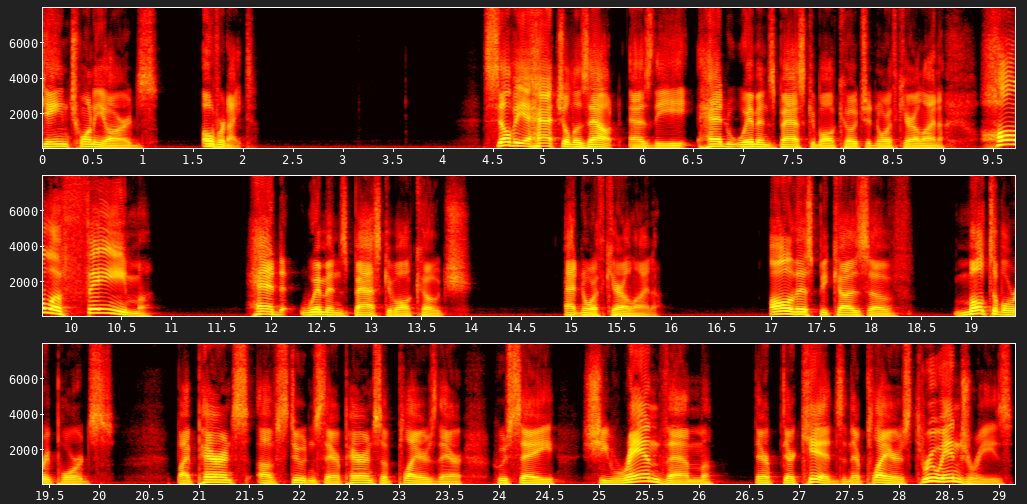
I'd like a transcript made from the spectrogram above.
gain 20 yards overnight. Sylvia Hatchell is out as the head women's basketball coach at North Carolina. Hall of Fame head women's basketball coach at North Carolina. All of this because of multiple reports by parents of students there, parents of players there, who say she ran them, their, their kids and their players, through injuries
